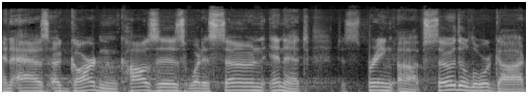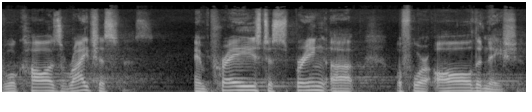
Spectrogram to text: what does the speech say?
and as a garden causes what is sown in it to spring up, so the Lord God will cause righteousness and praise to spring up before all the nations.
